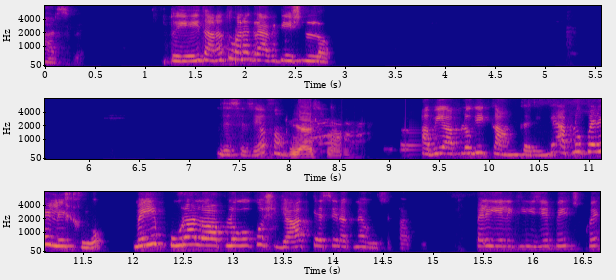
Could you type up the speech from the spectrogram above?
r square तो यही था ना तुम्हारा gravitational law this is your form अभी आप लोग एक काम करेंगे आप लोग पहले लिख लो। मैं ये पूरा लॉ आप लोगों को याद कैसे रखना है वो सिखाती हूँ। पहले ये लिख लीजिए पेज क्विक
